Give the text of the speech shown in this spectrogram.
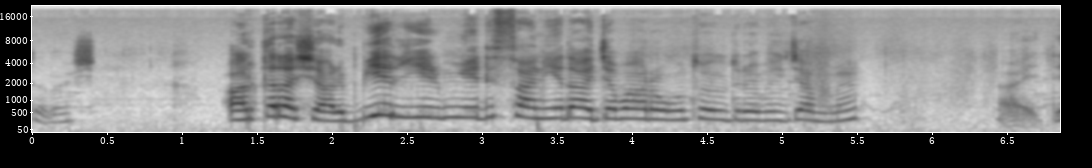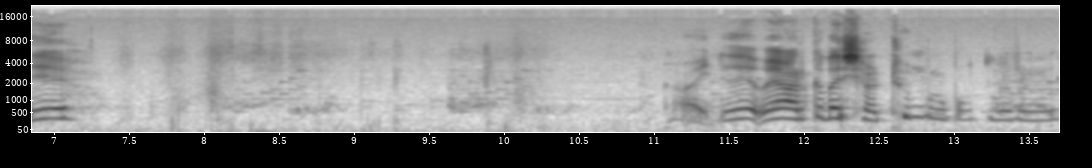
Arkadaş- Arkadaşlar 1.27 saniyede acaba robotu öldürebileceğim mi? Haydi. Haydi ve arkadaşlar tüm robotları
